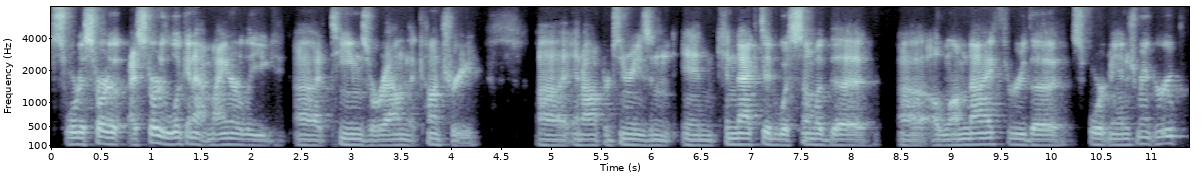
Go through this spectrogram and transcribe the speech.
sort of started, I started looking at minor league uh, teams around the country uh, and opportunities and, and connected with some of the uh, alumni through the sport management group.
